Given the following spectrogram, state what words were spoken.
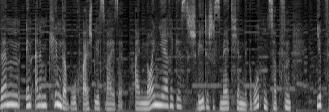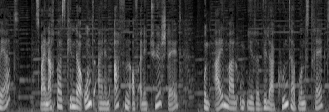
Wenn in einem Kinderbuch beispielsweise ein neunjähriges schwedisches Mädchen mit roten Zöpfen ihr Pferd, zwei Nachbarskinder und einen Affen auf eine Tür stellt und einmal um ihre Villa kunterbunt trägt,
